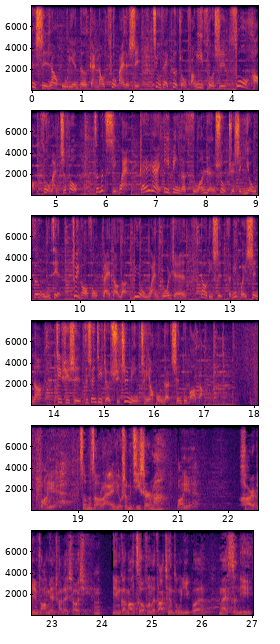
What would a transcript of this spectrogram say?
但是让伍连德感到挫败的是，就在各种防疫措施做好做满之后，怎么奇怪，感染疫病的死亡人数却是有增无减，最高峰来到了六万多人，到底是怎么一回事呢？继续是资深记者许志明、陈耀红的深度报道。王爷，这么早来，有什么急事吗？王爷，哈尔滨方面传来消息，嗯，您刚刚册封的大清总医官麦斯尼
